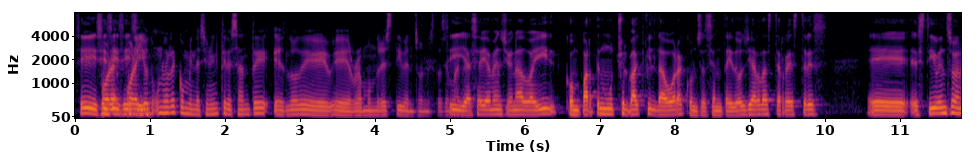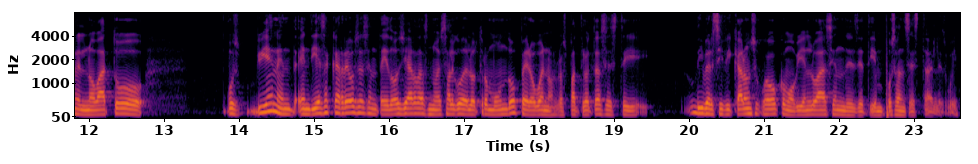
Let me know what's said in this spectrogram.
Sí, sí, por sí. sí, por sí. ahí una recomendación interesante es lo de eh, Ramondre Stevenson esta semana. Sí, ya se había mencionado ahí. Comparten mucho el backfield ahora con 62 yardas terrestres. Eh, Stevenson, el novato, pues bien, en, en 10 acarreos, 62 yardas no es algo del otro mundo, pero bueno, los Patriotas este, diversificaron su juego como bien lo hacen desde tiempos ancestrales, güey.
